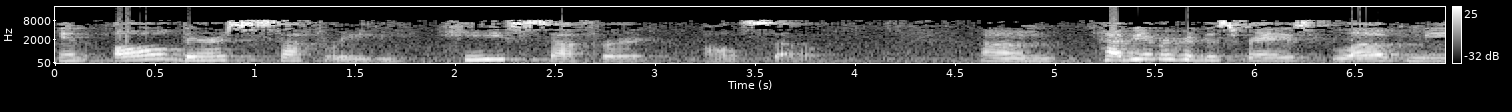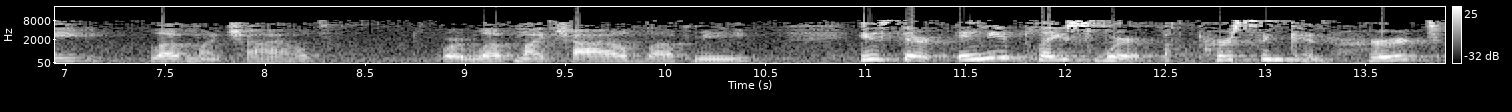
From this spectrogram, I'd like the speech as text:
In all their suffering, he suffered also. Um, have you ever heard this phrase, love me, love my child? Or love my child, love me? Is there any place where a person can hurt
